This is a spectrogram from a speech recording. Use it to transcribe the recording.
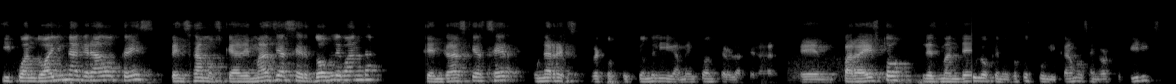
Y cuando hay una grado 3, pensamos que además de hacer doble banda, tendrás que hacer una reconstrucción del ligamento anterolateral. Eh, para esto les mandé lo que nosotros publicamos en Orthopedics,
